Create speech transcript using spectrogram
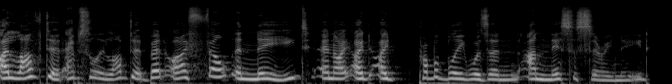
I loved it, absolutely loved it. But I felt a need, and I, I, I probably was an unnecessary need,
